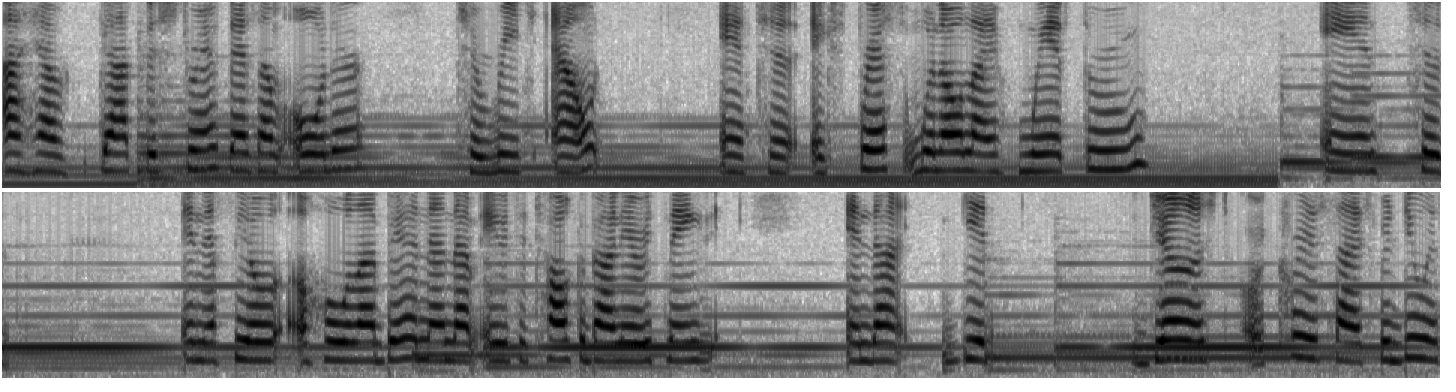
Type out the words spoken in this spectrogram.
I have got the strength as I'm older to reach out and to express what all I went through and to and I feel a whole lot better now that I'm able to talk about everything and not get judged or criticized for doing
